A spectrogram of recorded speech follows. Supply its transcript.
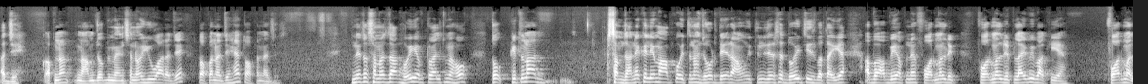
अजय अपना नाम जो भी मेंशन हो यू आर अजय तो अपन अजय हैं तो अपन अजय इतने तो समझदार हो ही अब ट्वेल्थ में हो तो कितना समझाने के लिए मैं आपको इतना ज़ोर दे रहा हूँ, इतनी देर से दो ही चीज़ बताई है। अब अभी अपने फॉर्मल फॉर्मल रिप्लाई भी बाकी है। फॉर्मल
